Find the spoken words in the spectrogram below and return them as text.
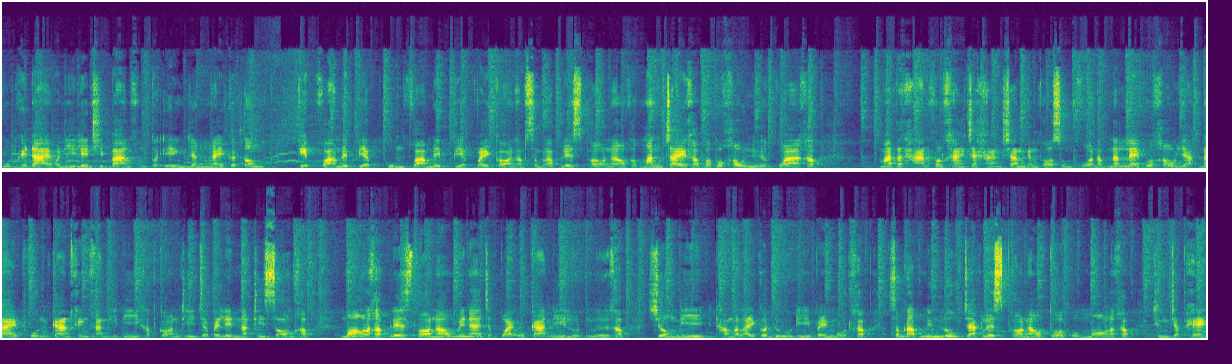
กลุ่มให้ได้วันนี้เล่นที่บ้านของตัวเอง ยังไงก็ต้องเก็บความได้เปรียบกลุ่มความได้เปรียบไว้ก่อนครับสำหรับเลสพาวนาครับมั่นใจครับว่าพวกเขาเหนือกว่าครับ มาตรฐานค่อนข้างจะห่างชั้นกันพอสมควรครับนัดแรกพวกเขาอยากได้ผลการแข่งขันที่ดีครับก่อนที่จะไปเล่นนัดที่สองครับ มองแล้วครับเลสพอนาไม่น่าจะปล่อยโอกาสนี้หลุดมือครับ ช่วงนี้ทำอะไรก็ดูดีไปหมดครับสำหรับหนึ่งลูกจากเลสพอนาตัวผมมองแล้วครับ ถึงจะแพง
